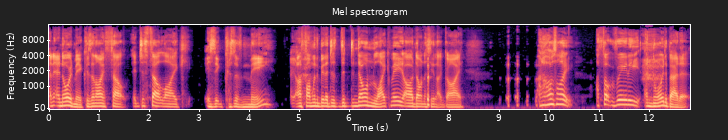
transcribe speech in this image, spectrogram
and it annoyed me because then I felt it just felt like, is it because of me? If I'm going to be there, did, did, did no one like me? Oh, I don't want to see that guy. And I was like, I felt really annoyed about it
